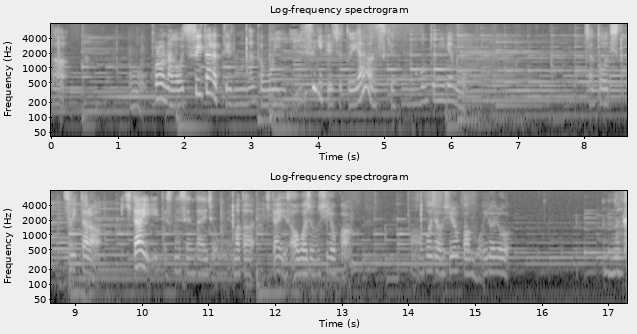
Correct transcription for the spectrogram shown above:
またもうコロナが落ち着いたらっていうのもなんかもう言い過ぎてちょっと嫌なんですけどね。もう本当にでもちゃんと落ち着いたら行きたいですね仙台城もね。また行きたいです。青葉城資料館。青葉城資料館もいろいろ。なんか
